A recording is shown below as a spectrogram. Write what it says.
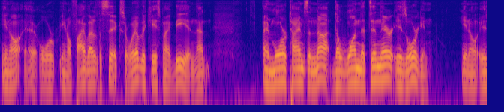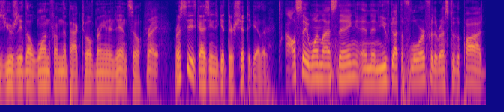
You know, eh, or you know, five out of the six, or whatever the case might be, and that, and more times than not, the one that's in there is Oregon you know, is usually the one from the Pac-12 bringing it in. So, Right. rest of these guys need to get their shit together. I'll say one last thing, and then you've got the floor for the rest of the pod.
